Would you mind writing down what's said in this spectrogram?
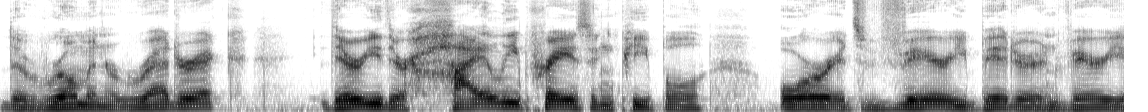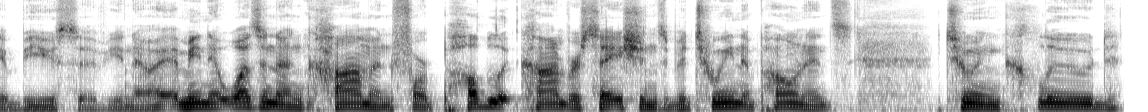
the Roman rhetoric, they're either highly praising people or it's very bitter and very abusive. You know, I mean, it wasn't uncommon for public conversations between opponents to include.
